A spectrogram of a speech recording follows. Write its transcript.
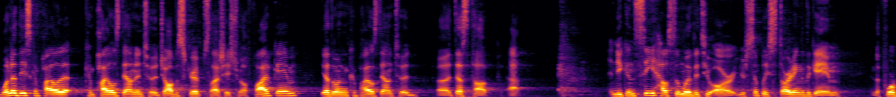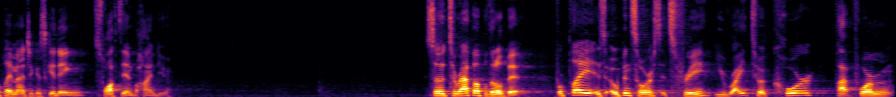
One of these compile, compiles down into a JavaScript slash HTML5 game. The other one compiles down to a, a desktop app. And you can see how similar the two are. You're simply starting the game, and the ForPlay magic is getting swapped in behind you. So to wrap up a little bit, ForPlay is open source. It's free. You write to a core platform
